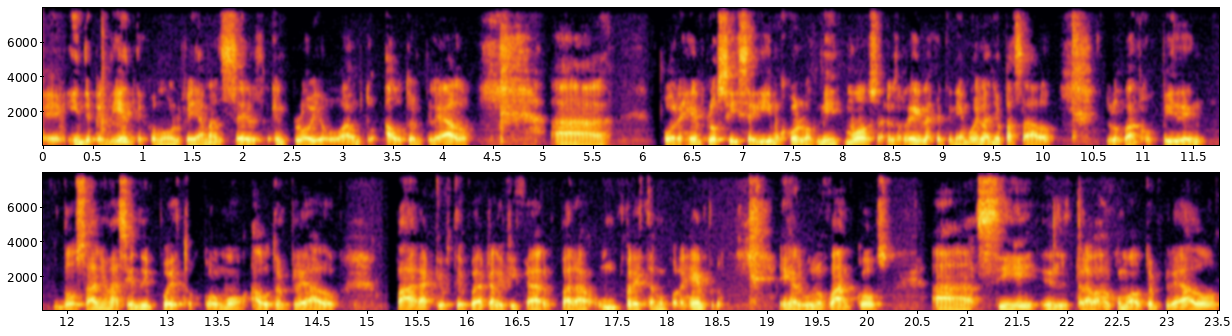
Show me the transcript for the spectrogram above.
eh, independientes, como lo que llaman self-employed o auto, autoempleado. Ah, por ejemplo, si seguimos con las mismas reglas que teníamos el año pasado, los bancos piden dos años haciendo impuestos como autoempleado para que usted pueda calificar para un préstamo, por ejemplo. En algunos bancos, uh, si el trabajo como autoempleado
